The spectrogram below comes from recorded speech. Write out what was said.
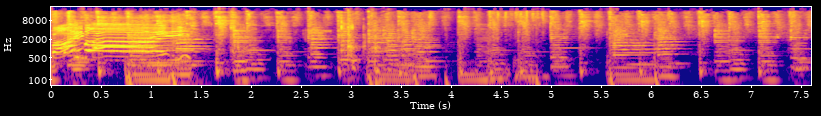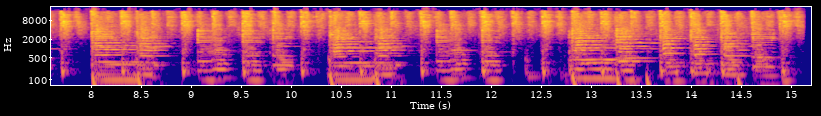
Bye bye.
